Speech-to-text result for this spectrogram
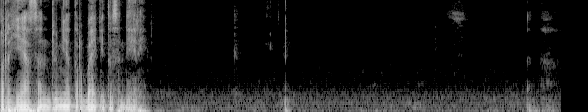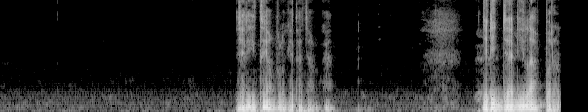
perhiasan dunia terbaik itu sendiri. Jadi itu yang perlu kita camkan. Jadi jadilah per,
